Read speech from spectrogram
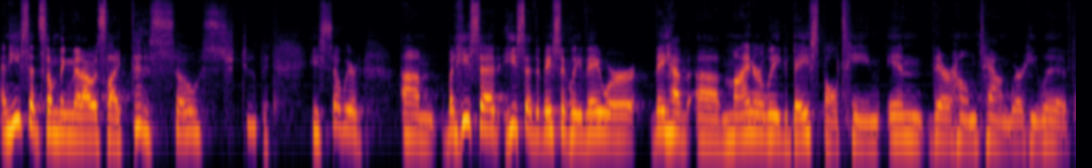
And he said something that I was like, that is so stupid. He's so weird. Um, but he said, he said that basically they, were, they have a minor league baseball team in their hometown where he lived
